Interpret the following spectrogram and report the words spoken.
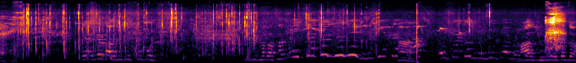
আছে। এই আগে পুকুর। কি হ্যাঁ। মাছ কাকা এটা তো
